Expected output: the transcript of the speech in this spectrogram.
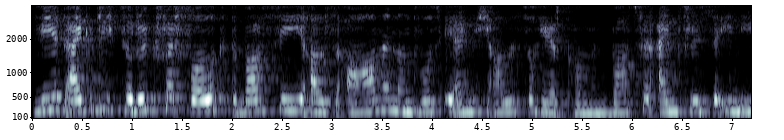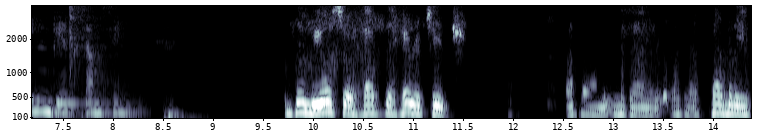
wird eigentlich zurückverfolgt, was sie als ahnen und wo sie eigentlich alles so herkommen, was für Einflüsse in ihnen wirksam sind. And then we also have the heritage of our, of our, of our family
